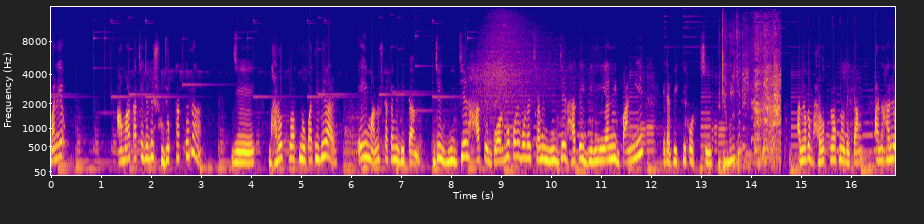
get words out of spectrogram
মানে আমার কাছে যদি সুযোগ থাকতো না যে ভারতরত্ন উপাধি দেওয়ার এই মানুষটাকে আমি দিতাম যে নিজের হাতে গর্ব করে বলেছি আমি নিজের হাতে বিরিয়ানি বানিয়ে এটা বিক্রি করছি। আমি ওকে ভারতরত্ন দিতাম আর নাহলে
